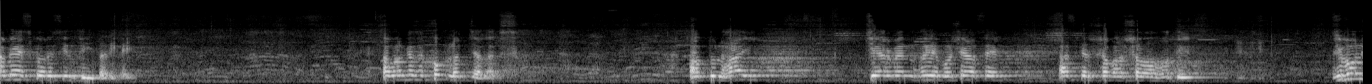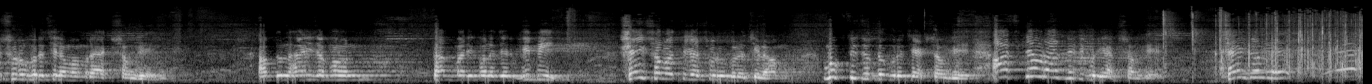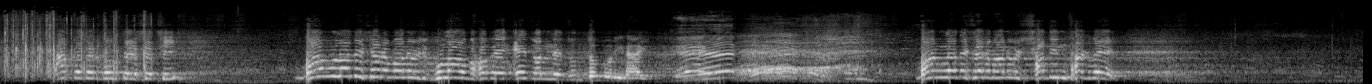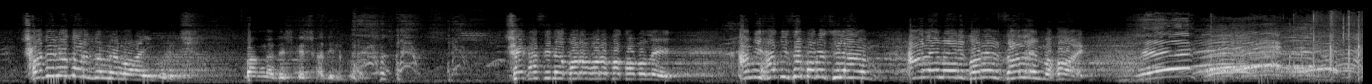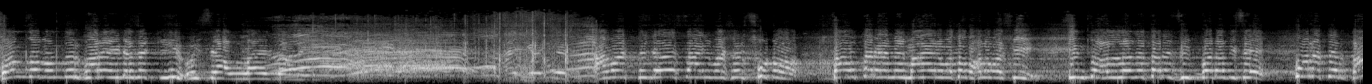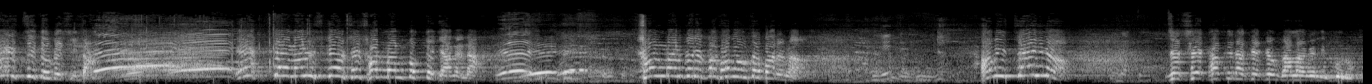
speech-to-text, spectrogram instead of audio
আমি আজ করে চিনতেই পারি নাই। আমার কাছে খুব লজ্জা লাগছে। আব্দুল হাই চেয়ারম্যান হয়ে বসে আছে আজকের সভার সভাপতি। জীবন শুরু করেছিলাম আমরা একসঙ্গে। আব্দুল হাই যখন কাকমারি কলেজের ভিপি, সেই সময় থেকে শুরু করেছিলাম। মুক্তিযুদ্ধ করেছি একসঙ্গে। আজকেও রাজনীতি করি একসঙ্গে। সেই জন্য আপনাদের বলতে এসেছি বাংলাদেশের মানুষ গোলাম হবে, এজন্য যুদ্ধ করি নাই। বাংলাদেশের মানুষ স্বাধীন থাকবে। স্বাধীনতার জন্য লড়াই করেছি, বাংলাদেশকে স্বাধীন করেছি। শেখ হাসিনা বড় বড় কথা বলে, আমি হাদিসে পড়েছিলাম, আলেমের ঘরে জালেম হয়। বঙ্গবন্ধুর ঘরে এটা যে কি হয়েছে আল্লাহ জানে আমার চার মাসের ছোট, তাও তার আমি মায়ের মতো ভালোবাসি। কিন্তু আল্লাহ যে তার জিব্বাটা দিছে করাতের দায়ের চেয়ে বেশি না একটা মানুষকেও সে সম্মান করতে জানে না। সম্মান করে কথা বলতে পারে না। আমি চাই না যে শেখ হাসিনাকে কেউ গালাগালি করুক।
